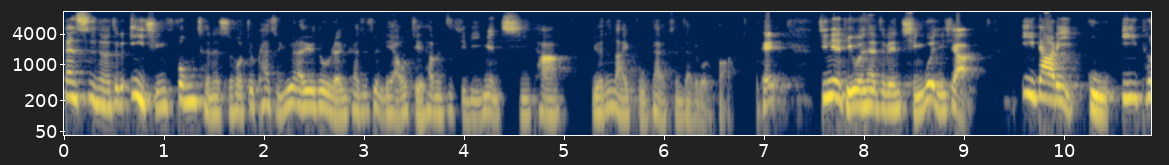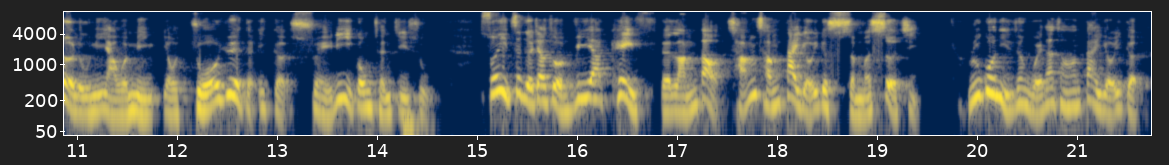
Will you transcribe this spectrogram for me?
但是呢，这个疫情封城的时候，就开始越来越多人开始去了解他们自己里面其他原来古代存在的文化。OK，今天的提问在这边，请问一下，意大利古伊特鲁尼亚文明有卓越的一个水利工程技术，所以这个叫做 Via Cave 的廊道常常带有一个什么设计？如果你认为它常常带有一个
